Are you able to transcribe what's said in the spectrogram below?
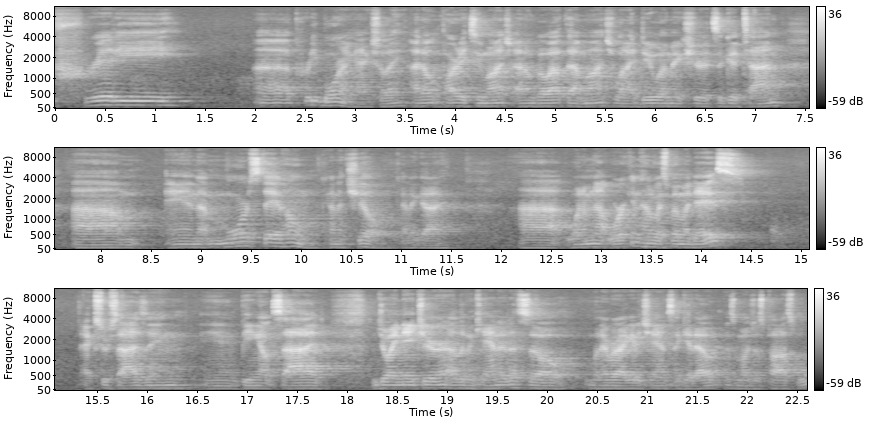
pretty, uh, pretty boring actually. I don't party too much, I don't go out that much. When I do, I make sure it's a good time. Um, and I'm more stay at home, kind of chill kind of guy. Uh, when I'm not working, how do I spend my days? Exercising, and being outside, enjoying nature. I live in Canada, so whenever I get a chance, I get out as much as possible.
